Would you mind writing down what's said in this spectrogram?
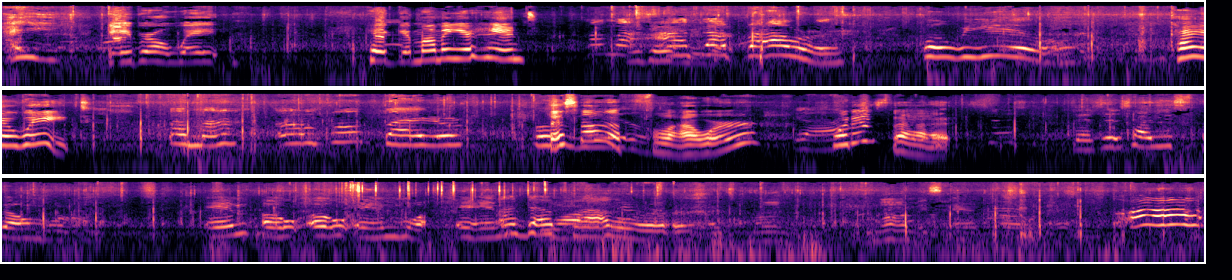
Hey, Gabriel, wait. Here, give Mama your hand. Mama, I got flowers for you. Kaya, wait. Mama, I'm for better for That's not a flower. Yeah. What is that? This is how you spell mom. M O O M N. I got power. That's mom. Mom is M O M. Ah!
